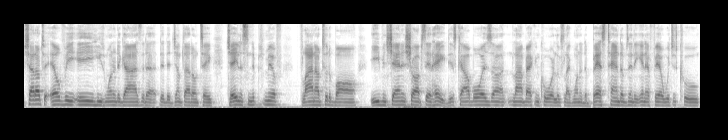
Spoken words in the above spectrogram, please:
shout out to LVE. He's one of the guys that uh, that, that jumped out on tape. Jaylon Smith flying out to the ball. Even Shannon Sharpe said, "Hey, this Cowboys uh, linebacking core looks like one of the best tandems in the NFL, which is cool."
